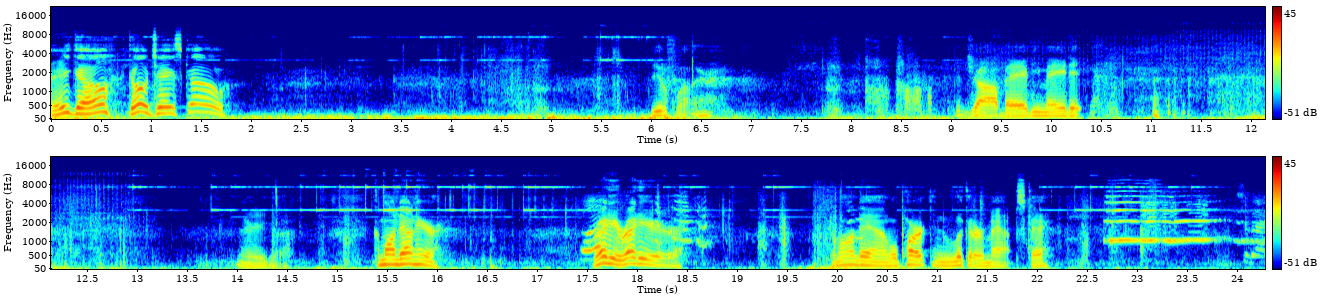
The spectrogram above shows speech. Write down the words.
There you go. Go, Jace, go. Beautiful out there. Good job, babe. You made it. there you go. Come on down here. Right here, right here. Come on down. We'll park and look at our maps, okay? So that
